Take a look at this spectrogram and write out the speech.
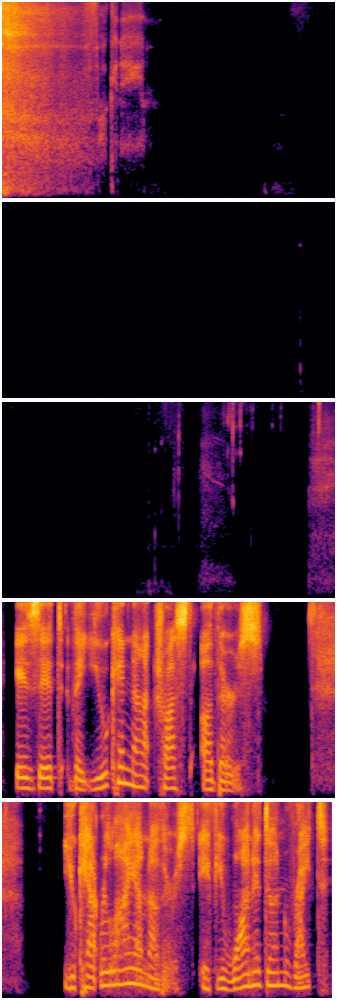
Is it that you cannot trust others? You can't rely on others. If you want it done right,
